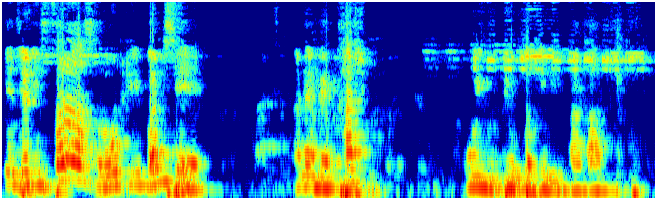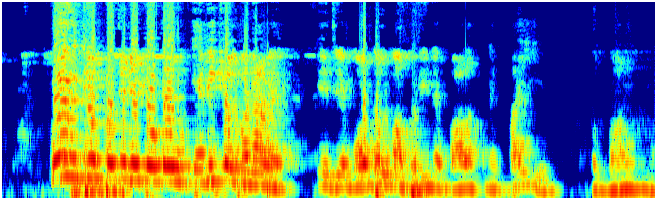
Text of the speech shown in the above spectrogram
કે જેની સરસ રોટલી બનશે અને અમે ખાશું. કોઈ ઉદ્યોગપતિની તાકાત નથી. કોઈ ઉદ્યોગપતિને કહો કે એવું કેમિકલ બનાવે કે જે બોટલમાં ભરીને બાળકને પાઈએ, તો બાળકનો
